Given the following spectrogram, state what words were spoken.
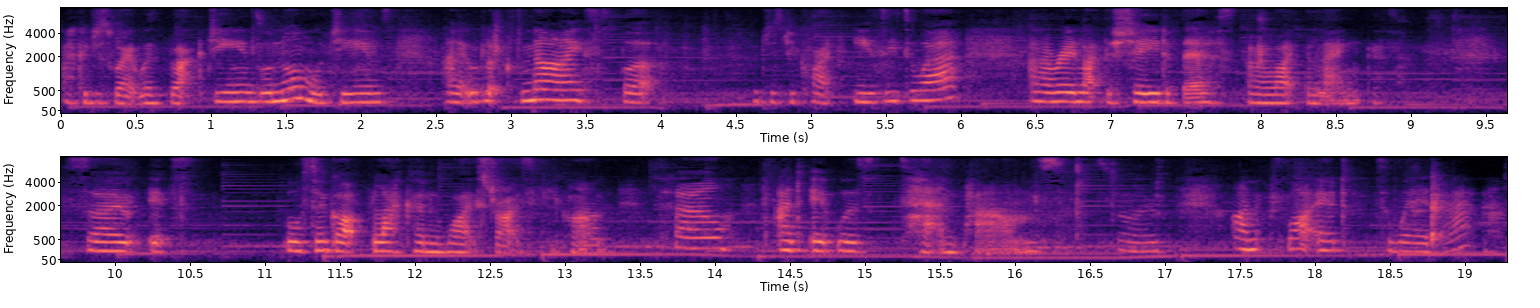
I could just wear it with black jeans or normal jeans and it would look nice but it would just be quite easy to wear. And I really like the shade of this and I like the length. So it's also got black and white stripes if you can't tell. And it was 10 pounds. So I'm excited to wear that.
